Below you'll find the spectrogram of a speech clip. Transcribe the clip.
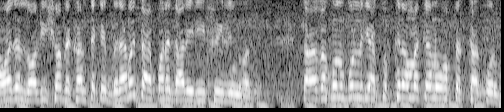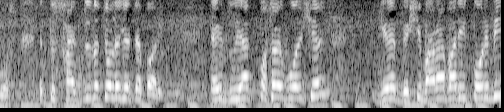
আমাদের লরি সব এখান থেকে বেরাবে, তারপরে গাড়ি রিফিলিং হবে। তারা তখন বলল যে, এতক্ষণ আমরা কেন অপেক্ষা করব? একটু সাইড দিতে চলে যেতে পারি। এই দুই এক কথায় বলছে যে বেশি বাড়াবাড়ি করবি,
